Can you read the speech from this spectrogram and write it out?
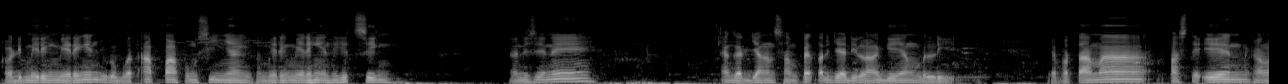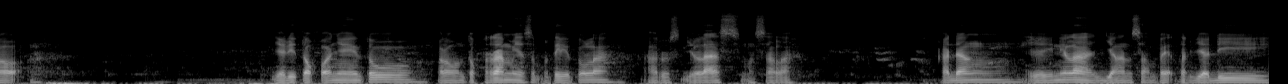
Kalau dimiring-miringin juga buat apa fungsinya gitu? Miring-miringin heatsink nah di sini agar jangan sampai terjadi lagi yang beli. Ya pertama pastiin kalau ya di tokonya itu kalau untuk RAM ya seperti itulah harus jelas masalah. Kadang ya inilah jangan sampai terjadi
